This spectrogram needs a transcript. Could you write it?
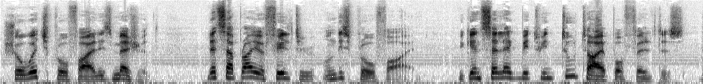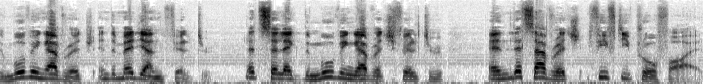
show which profile is measured. Let's apply a filter on this profile. You can select between two type of filters, the moving average and the median filter. Let's select the moving average filter and let's average 50 profile.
